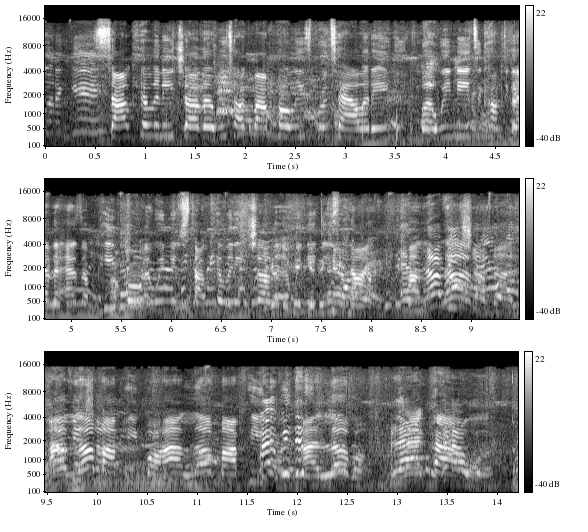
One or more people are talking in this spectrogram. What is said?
stop killing each other. We talk about police brutality, but we need to come together as a people and we need to stop killing each other and we need to unite. And love each other. I love my people. I love my people. I love them. Black power. Right.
